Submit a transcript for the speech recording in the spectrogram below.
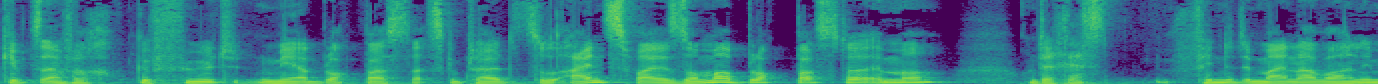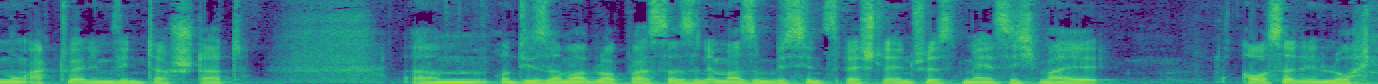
gibt's einfach gefühlt mehr Blockbuster. Es gibt halt so ein, zwei Sommer-Blockbuster immer und der Rest findet in meiner Wahrnehmung aktuell im Winter statt. Ähm, und die Sommer-Blockbuster sind immer so ein bisschen Special Interest mäßig, weil außer den Leuten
